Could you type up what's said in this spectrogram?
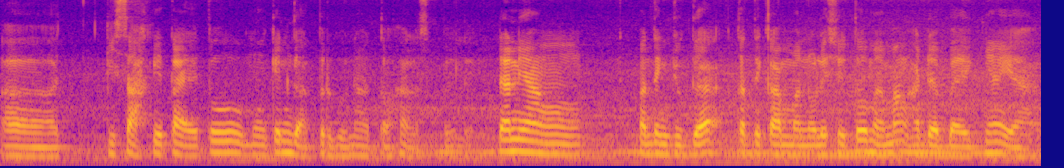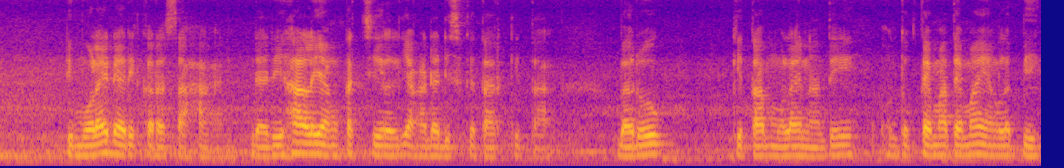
uh, kisah kita itu mungkin nggak berguna atau hal sepele dan yang penting juga ketika menulis itu memang ada baiknya ya dimulai dari keresahan dari hal yang kecil yang ada di sekitar kita baru kita mulai nanti untuk tema-tema yang lebih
